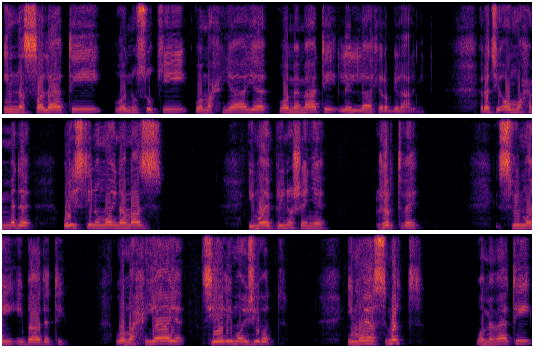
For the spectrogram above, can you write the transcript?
inna salati wa nusuki wa mahjaje wa memati lillahi rabbil alamin. Reci o Muhammede, u istinu moj namaz i moje prinošenje žrtve, svi moji ibadeti, wa mahjaje, cijeli moj život i moja smrt, wa memati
